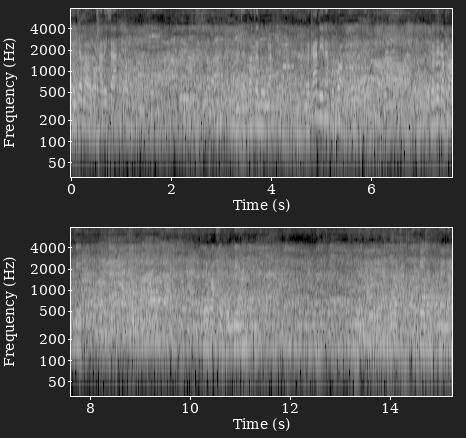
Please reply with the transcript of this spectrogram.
เป็นเจ้าบ่าวของฮาริซ่านะครับมาจากพัทลุงนะเหนือการดีนะผมว่าดูเขาเรียกภาพดีมีความสุขุมดีนะบรรยากาศโอ เคนะข้างในนะ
